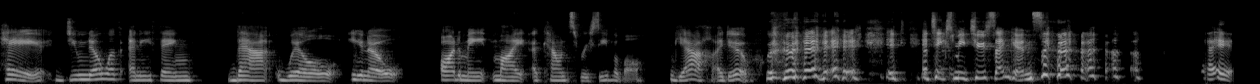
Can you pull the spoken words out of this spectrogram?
hey, do you know of anything that will, you know, automate my accounts receivable? Yeah, I do. it it takes me 2 seconds. I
